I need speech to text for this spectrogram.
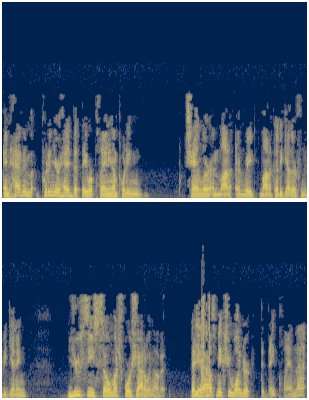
and having put in your head that they were planning on putting Chandler and, Mon- and Ra- Monica together from the beginning, you see so much foreshadowing of it that it almost makes you wonder: Did they plan that?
